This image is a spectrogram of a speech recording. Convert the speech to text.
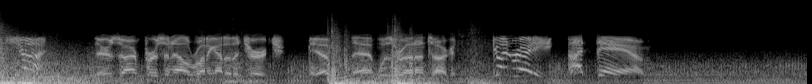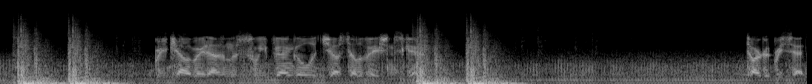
It's shot! There's armed personnel running out of the church. Yep, that was right on target. Gun ready! Hot damn! Recalibrate out on the sweep angle, adjust elevation scan. Target reset.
